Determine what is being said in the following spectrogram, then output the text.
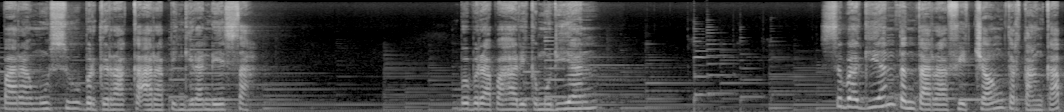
para musuh bergerak ke arah pinggiran desa. Beberapa hari kemudian, sebagian tentara Vichong tertangkap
